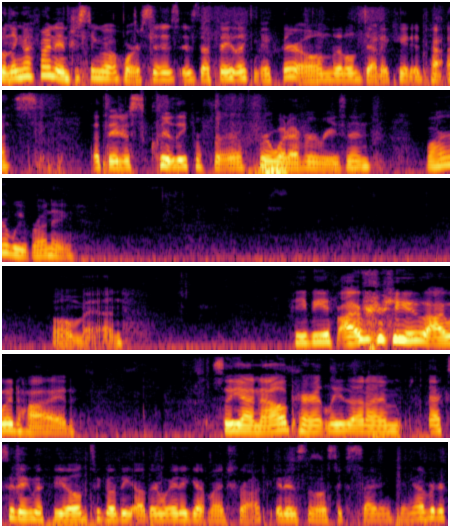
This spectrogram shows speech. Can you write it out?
Something I find interesting about horses is that they like make their own little dedicated paths that they just clearly prefer for whatever reason. Why are we running? Oh man. Phoebe, if I were you, I would hide. So yeah, now apparently that I'm exiting the field to go the other way to get my truck, it is the most exciting thing ever.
